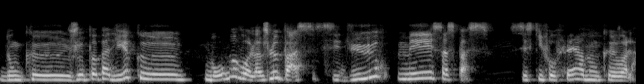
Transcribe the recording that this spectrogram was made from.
Donc je peux pas dire que bon, bah voilà, je le passe. C'est dur, mais ça se passe. C'est ce qu'il faut faire, donc voilà.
